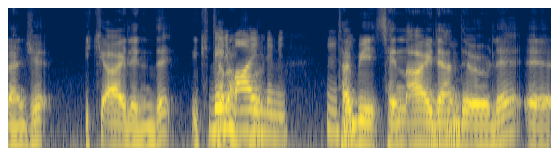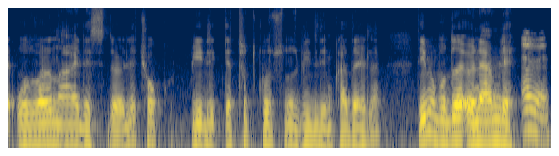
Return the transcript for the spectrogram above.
bence iki ailenin de iki Benim taraflı. ailemin. Tabii senin ailen de öyle, e, Ulvar'ın ailesi de öyle. Çok birlikte tutkunsunuz bildiğim kadarıyla. Değil mi? Bu da önemli. Evet.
